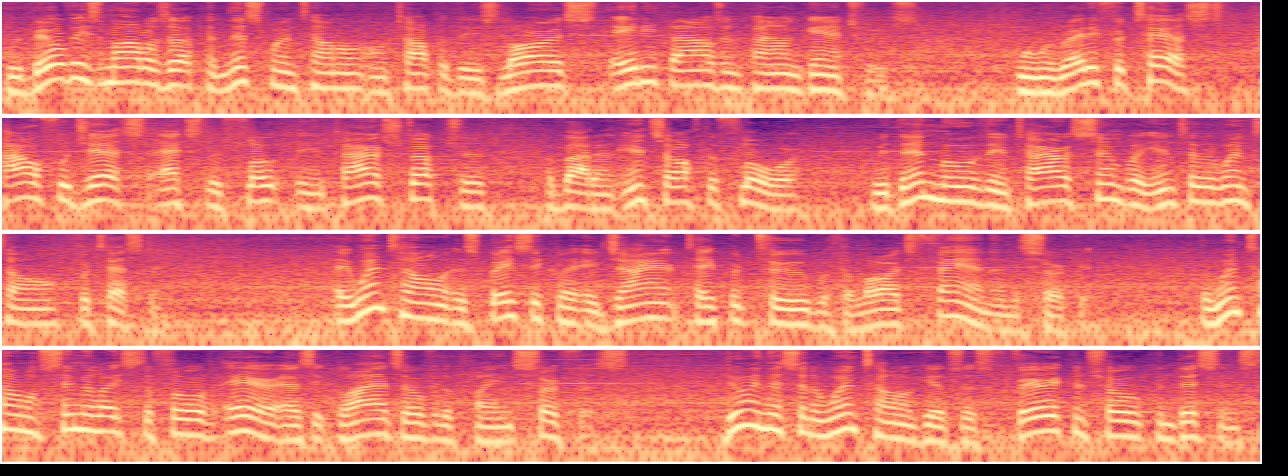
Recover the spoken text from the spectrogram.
We build these models up in this wind tunnel on top of these large 80,000 pound gantries. When we're ready for test, powerful jets actually float the entire structure about an inch off the floor. We then move the entire assembly into the wind tunnel for testing. A wind tunnel is basically a giant tapered tube with a large fan in the circuit. The wind tunnel simulates the flow of air as it glides over the plane's surface. Doing this in a wind tunnel gives us very controlled conditions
